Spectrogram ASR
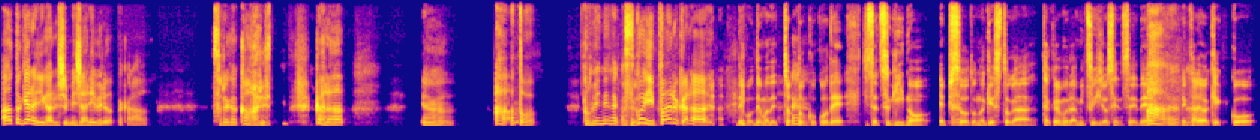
アートギャラリーがある種メジャーレベルだったから、それが変わる から、うん。あ、あと、ごめんね、なんかすごいいっぱいあるから、あでも、でもね、ちょっとここで、実は次のエピソードのゲストが竹村光弘先生で、で彼は結構、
